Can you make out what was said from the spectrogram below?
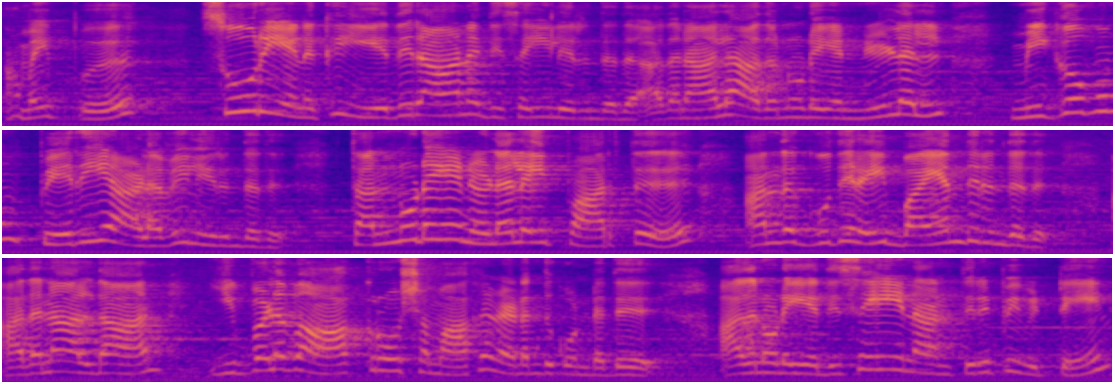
அமைப்பு சூரியனுக்கு எதிரான திசையில் இருந்தது. அதனால் அதனுடைய நிழல் மிகவும் பெரிய அளவில் இருந்தது. தன்னுடைய நிழலை பார்த்து அந்த குதிரை பயந்திருந்தது. அதனால்தான் இவ்வளவு ஆக்ரோஷமாக நடந்து கொண்டது. அதனுடைய திசையை நான் திருப்பி விட்டேன்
